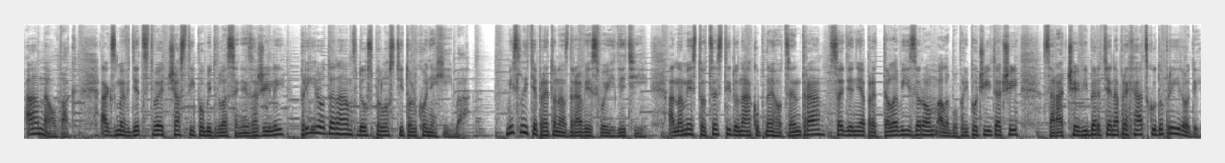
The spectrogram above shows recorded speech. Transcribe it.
A naopak, ak sme v detstve častý pobyt v lese nezažili, príroda nám v dospelosti toľko nechýba. Myslíte preto na zdravie svojich detí a namiesto cesty do nákupného centra, sedenia pred televízorom alebo pri počítači sa radšej vyberte na prechádzku do prírody.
